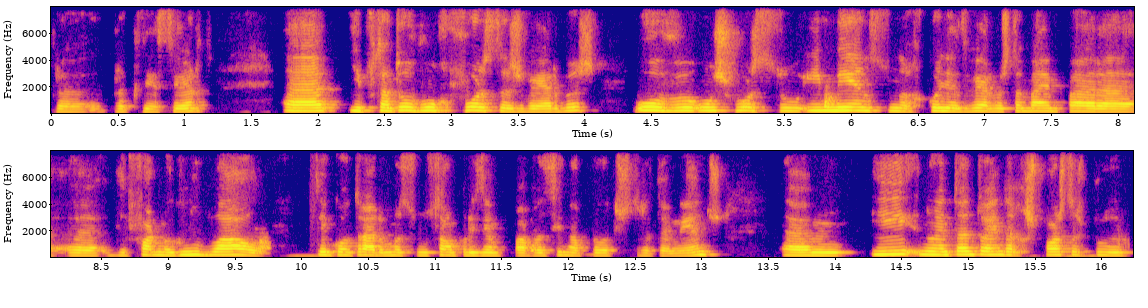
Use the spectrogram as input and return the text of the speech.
para, para que dê certo. Uh, e, portanto, houve um reforço das verbas, Houve um esforço imenso na recolha de verbas também para, eh, de forma global, de encontrar uma solução, por exemplo, para a vacina ou para outros tratamentos. Um, e, no entanto, ainda respostas por,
